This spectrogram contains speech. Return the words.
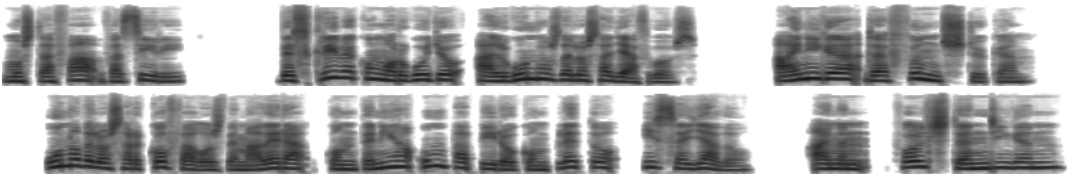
Mustafa Vaziri, describe con orgullo algunos de los hallazgos. Einige der Fundstücke. Uno de los sarcófagos de madera contenía un papiro completo y sellado, einen vollständigen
